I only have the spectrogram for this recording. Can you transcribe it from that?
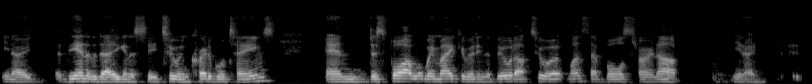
you know, at the end of the day, you're going to see two incredible teams. And despite what we make of it in the build up to it, once that ball's thrown up, you know, it,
